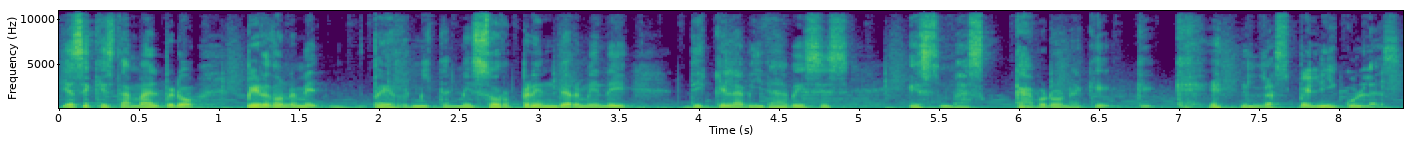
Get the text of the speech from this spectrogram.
ya sé que está mal, pero perdóname, permítanme sorprenderme de, de que la vida a veces es más cabrona que, que, en las películas.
